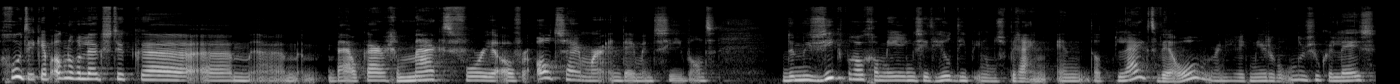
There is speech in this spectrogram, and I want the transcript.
Goed, ik heb ook nog een leuk stuk uh, um, um, bij elkaar gemaakt voor je over Alzheimer en dementie. Want de muziekprogrammering zit heel diep in ons brein. En dat blijkt wel, wanneer ik meerdere onderzoeken lees,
